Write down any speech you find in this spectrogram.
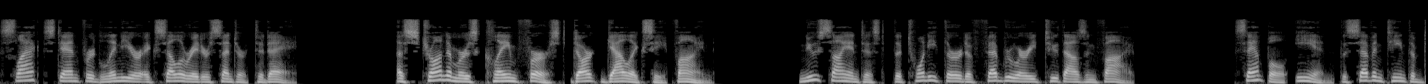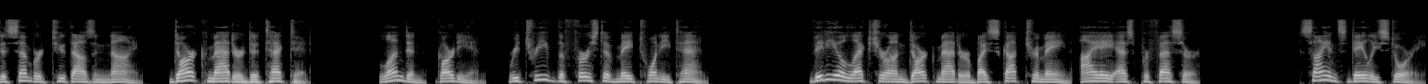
SLAC Stanford Linear Accelerator Center today. Astronomers claim first dark galaxy find. New Scientist, the 23rd of February 2005. Sample, Ian. The 17th of December 2009. Dark matter detected. London, Guardian. Retrieved the 1st of May 2010. Video lecture on dark matter by Scott Tremaine, IAS professor Science Daily Story.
